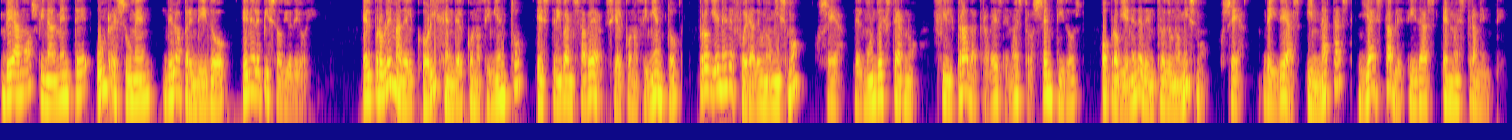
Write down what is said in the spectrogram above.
Veamos finalmente un resumen de lo aprendido en el episodio de hoy. El problema del origen del conocimiento estriba en saber si el conocimiento proviene de fuera de uno mismo, o sea, del mundo externo, filtrado a través de nuestros sentidos, o proviene de dentro de uno mismo, o sea, de ideas innatas ya establecidas en nuestra mente.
